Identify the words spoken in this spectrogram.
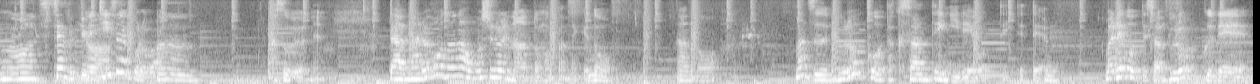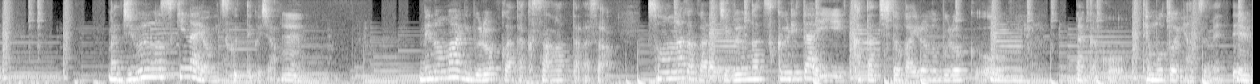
まあちっちゃい時では小さい頃はうん。遊ぶよね。だからなるほどな面白いなと思ったんだけど、あのまずブロックをたくさん手に入れようって言ってて、うん。まあ、レゴってさブロックで、まあ、自分の好きなように作っていくじゃん。うん目の前にブロックがたくさんあったらさその中から自分が作りたい形とか色のブロックをなんかこう手元に集めて、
